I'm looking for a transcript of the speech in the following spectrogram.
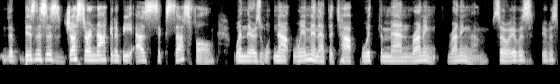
the businesses just are not going to be as successful when there's not women at the top with the men running running them. So it was it was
